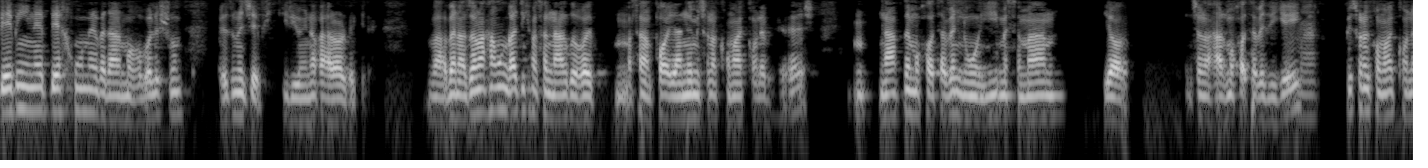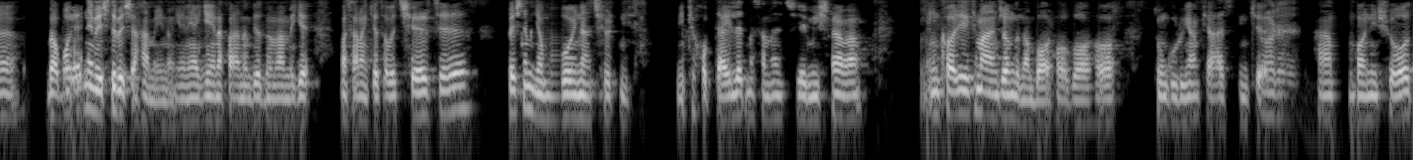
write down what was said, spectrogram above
ببینه بخونه و در مقابلشون بدون جبهگیری و اینا قرار بگیره. و به نظر من همون قضیه که مثلا نقد آقای مثلا پاینده می‌تونه کمک کنه بهش نقد مخاطب نوعی مثل من یا هر مخاطب دیگه ای می‌تونه کمک کنه و باید نوشته بشه همه اینا. یعنی اگه یه نفر الان بیاد به من بگه مثلا کتاب چرته بهش نمیگم وای نه چرت نیست. میگه که خب دلیلت مثلا چیه؟ میشنوم. این کاریه که من انجام دادم بارها بارها. تو گروهی هم که هستیم که آره. شد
